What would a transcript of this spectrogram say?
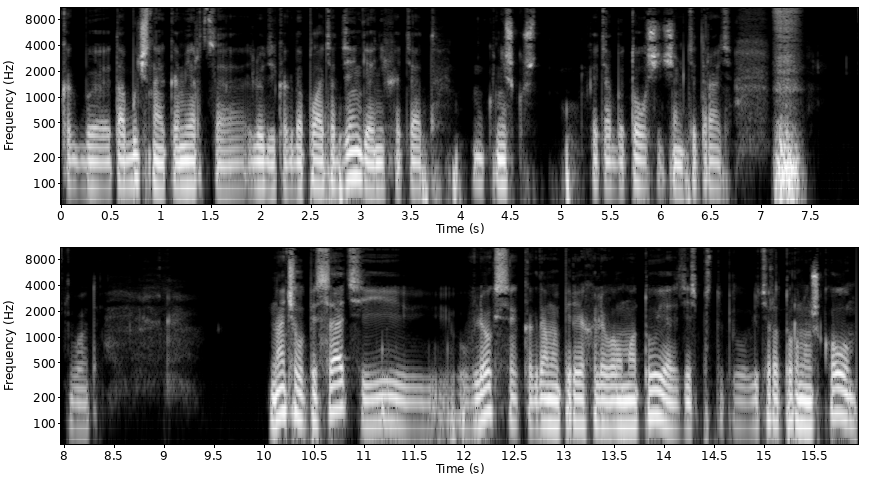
как бы это обычная коммерция. Люди, когда платят деньги, они хотят ну, книжку хотя бы толще, чем тетрадь. Вот. Начал писать и увлекся. Когда мы переехали в Алмату, я здесь поступил в литературную школу,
